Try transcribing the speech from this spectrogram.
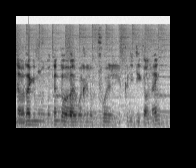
La verdad que muy contento, igual que lo que fue el Crítica Online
